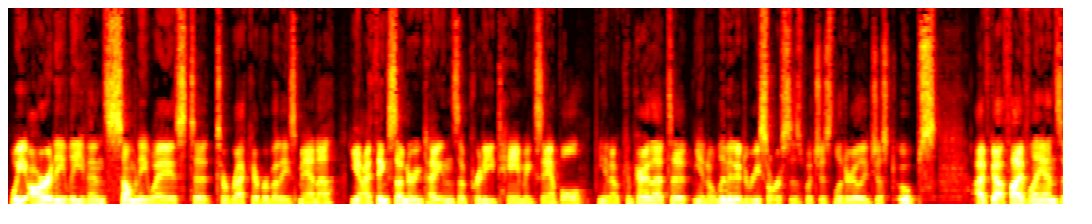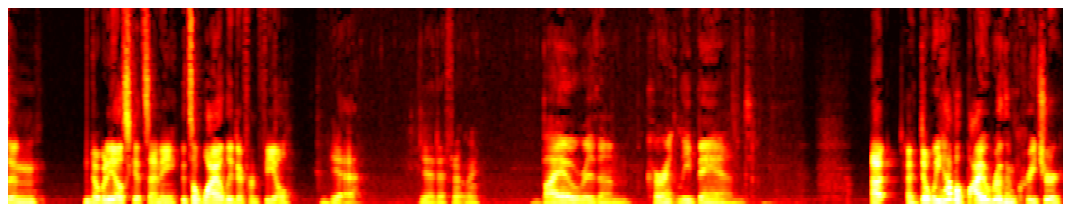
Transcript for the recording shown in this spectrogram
we already leave in so many ways to to wreck everybody's mana you know i think sundering titan's a pretty tame example you know compare that to you know limited resources which is literally just oops i've got five lands and nobody else gets any it's a wildly different feel Yeah, yeah, definitely. Biorhythm currently banned. Uh, uh, don't we have a biorhythm creature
